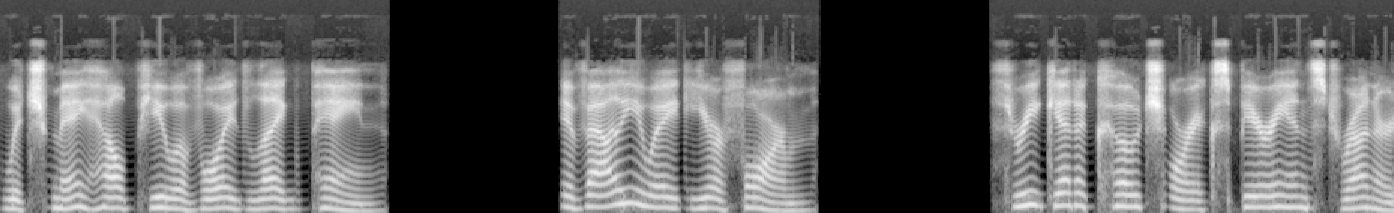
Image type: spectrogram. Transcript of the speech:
which may help you avoid leg pain. Evaluate your form. 3. Get a coach or experienced runner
